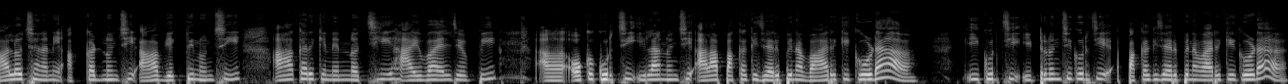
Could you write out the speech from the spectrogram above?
ఆలోచనని అక్కడి నుంచి ఆ వ్యక్తి నుంచి ఆఖరికి నిన్నొచ్చి హాయ్ బాయ్ చెప్పి ఒక కుర్చీ ఇలా నుంచి అలా పక్కకి జరిపిన వారికి కూడా ఈ కుర్చీ ఇటు నుంచి కుర్చీ పక్కకి జరిపిన వారికి కూడా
